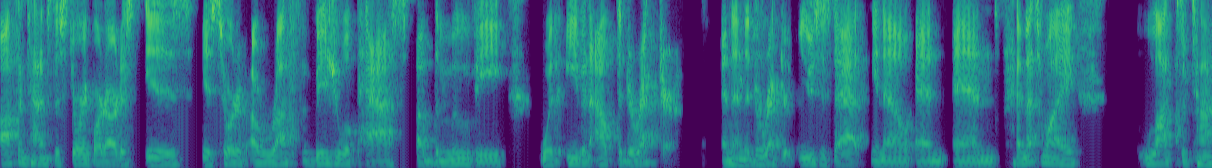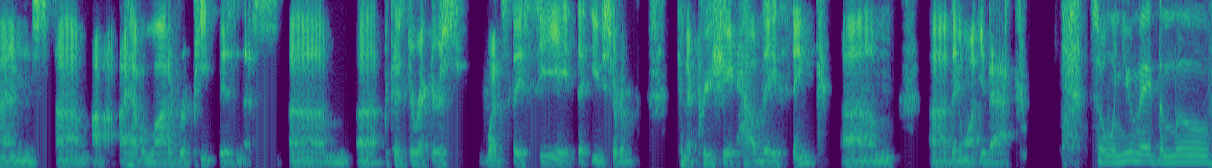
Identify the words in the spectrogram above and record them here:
oftentimes the storyboard artist is is sort of a rough visual pass of the movie with even out the director and then the director uses that you know and and and that's why lots of times um, I have a lot of repeat business um, uh, because directors, once they see that you sort of can appreciate how they think, um, uh, they want you back. So, when you made the move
